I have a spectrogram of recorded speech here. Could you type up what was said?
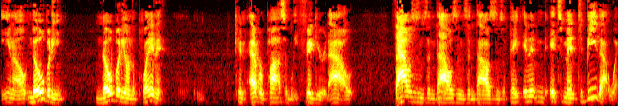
You know, nobody, nobody on the planet can ever possibly figure it out. Thousands and thousands and thousands of pages, and it, it's meant to be that way.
